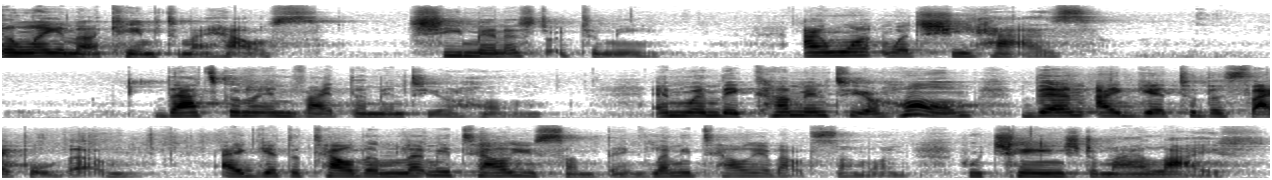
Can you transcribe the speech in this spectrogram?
Elena came to my house. She ministered to me. I want what she has that's going to invite them into your home. And when they come into your home, then I get to disciple them. I get to tell them, let me tell you something. Let me tell you about someone who changed my life.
